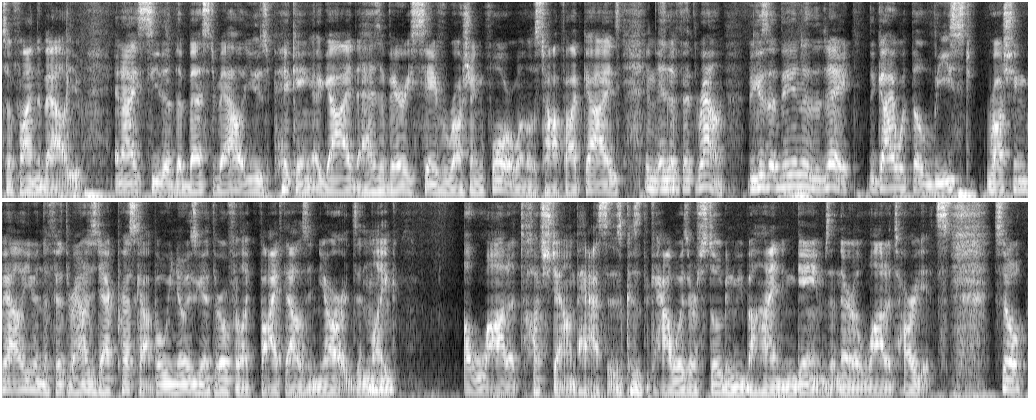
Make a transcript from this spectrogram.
to find the value. And I see that the best value is picking a guy that has a very safe rushing floor, one of those top five guys in the, In the fifth. round. Because at the end of the day, the guy with the least rushing value in the fifth round is Dak Prescott, but we know he's going to throw for like 5,000 yards and mm-hmm. like a lot of touchdown passes because the Cowboys are still going to be behind in games and there are a lot of targets. So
